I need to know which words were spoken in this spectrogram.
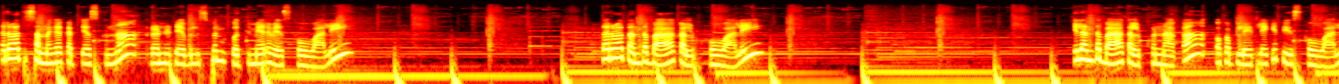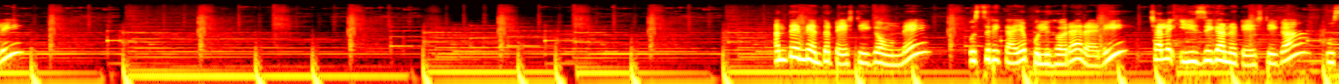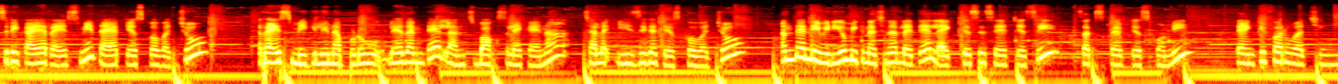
తర్వాత సన్నగా కట్ చేసుకున్న రెండు టేబుల్ స్పూన్ కొత్తిమీర వేసుకోవాలి. తర్వాత అంతా బాగా కలుపుకోవాలి. ఇలాంతా బాగా కలుపుకున్నాక ఒక ప్లేట్లోకి తీసుకోవాలి. అంతే అండి ఎంతో టేస్టీగా ఉండే ఉసిరికాయ పులిహోర రెడీ. చాలా ఈజీగా టేస్టీగా ఉసిరికాయ రైస్ని తయారు చేసుకోవచ్చు. రైస్ మిగిలినప్పుడు లేదంటే లంచ్ బాక్స్ లేకైనా చాలా ఈజీగా చేసుకోవచ్చు. అంతే అండి ఈ వీడియో మీకు నచ్చినట్లయితే లైక్ చేసి షేర్ చేసి సబ్స్క్రైబ్ చేసుకోండి. Thank you for watching.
